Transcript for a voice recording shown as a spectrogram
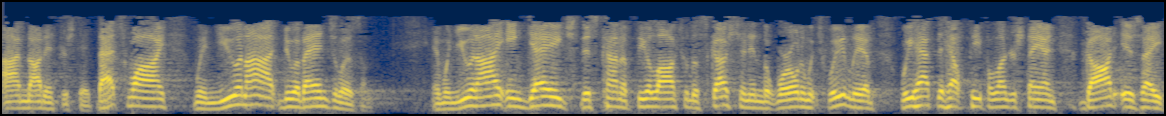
I'm not interested. That's why when you and I do evangelism, and when you and I engage this kind of theological discussion in the world in which we live, we have to help people understand God is a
